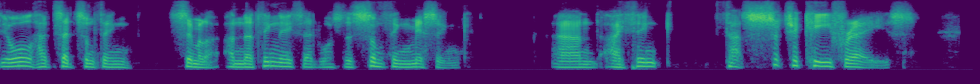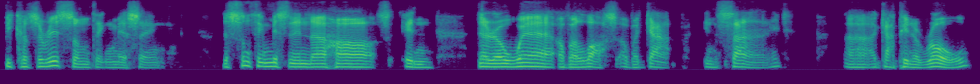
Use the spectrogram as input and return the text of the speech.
they all had said something similar. And the thing they said was there's something missing. And I think that's such a key phrase because there is something missing. There's something missing in their hearts, in they're aware of a loss of a gap inside, uh, a gap in a role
